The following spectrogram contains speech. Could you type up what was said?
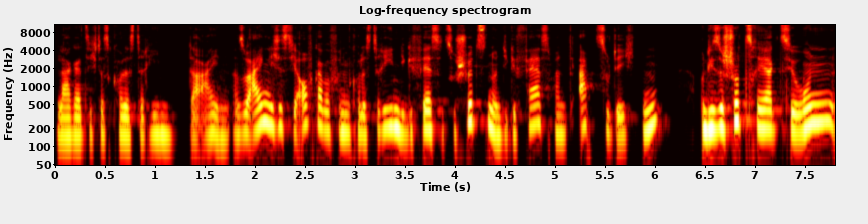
lagert sich das Cholesterin da ein. Also eigentlich ist die Aufgabe von dem Cholesterin, die Gefäße zu schützen und die Gefäßwand abzudichten. Und diese Schutzreaktion,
